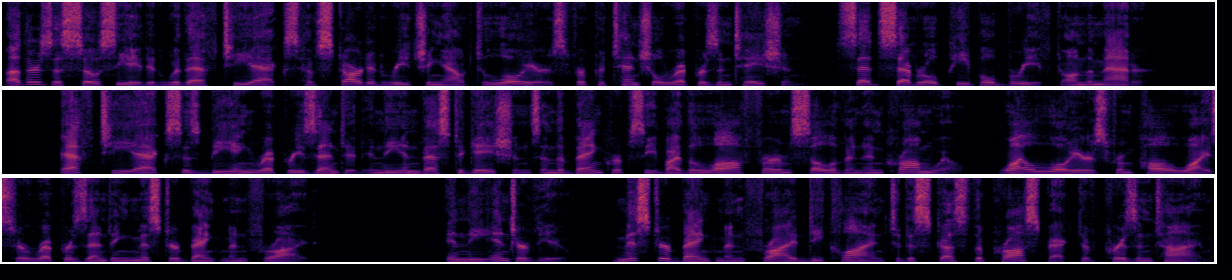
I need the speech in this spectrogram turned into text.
Others associated with FTX have started reaching out to lawyers for potential representation, said several people briefed on the matter. FTX is being represented in the investigations and the bankruptcy by the law firm Sullivan and Cromwell, while lawyers from Paul Weiss are representing Mr. Bankman Fried. In the interview, Mr. Bankman Fried declined to discuss the prospect of prison time.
